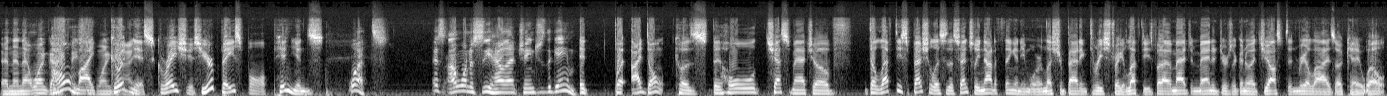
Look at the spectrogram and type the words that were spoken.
and then that one guy. Oh my one guy. goodness gracious! Your baseball opinions. What? Yes, I want to see how that changes the game. It, but I don't, because the whole chess match of the lefty specialist is essentially not a thing anymore unless you're batting three straight lefties. But I imagine managers are going to adjust and realize, okay, well,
